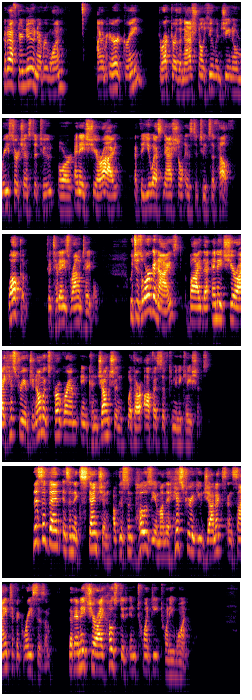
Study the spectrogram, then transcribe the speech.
Good afternoon, everyone. I am Eric Green, Director of the National Human Genome Research Institute, or NHGRI, at the U.S. National Institutes of Health. Welcome to today's roundtable, which is organized by the NHGRI History of Genomics program in conjunction with our Office of Communications. This event is an extension of the symposium on the history of eugenics and scientific racism that NHGRI hosted in 2021.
